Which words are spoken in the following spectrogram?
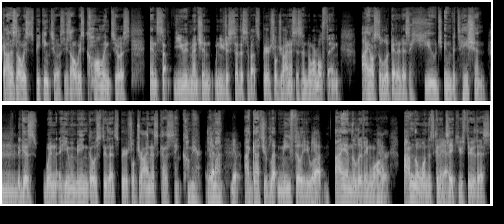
God is always speaking to us. He's always calling to us. And some, you had mentioned when you just said this about spiritual dryness is a normal thing. I also look at it as a huge invitation mm. because when a human being goes through that spiritual dryness, God is saying, Come here, yep. come on. Yep. I got you. Let me fill you yep. up. I am the living water. I'm the one that's going to take you through this.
